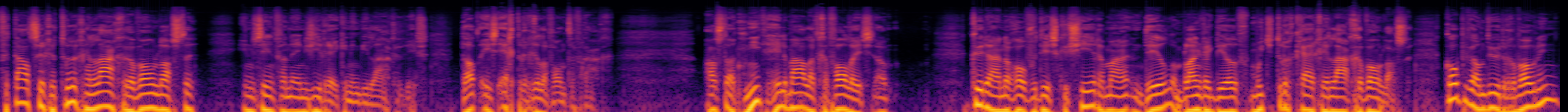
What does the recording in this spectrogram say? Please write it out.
vertaalt zich het terug in lagere woonlasten in de zin van de energierekening die lager is. Dat is echt een relevante vraag. Als dat niet helemaal het geval is, dan kun je daar nog over discussiëren. Maar een deel, een belangrijk deel, moet je terugkrijgen in lagere woonlasten. Koop je wel een duurdere woning,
